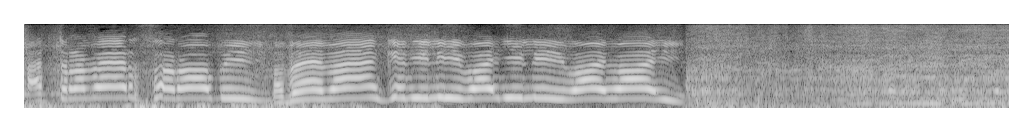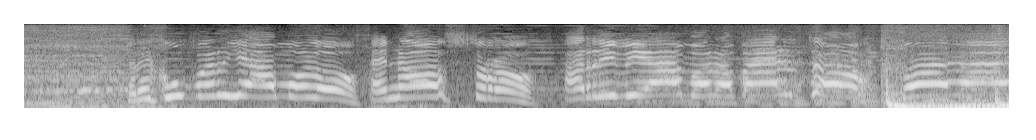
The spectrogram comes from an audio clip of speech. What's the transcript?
Attraversa Roby Vabbè vai anche di lì vai di lì vai vai! Recuperiamolo! È nostro! Arriviamo Roberto! Vai vai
